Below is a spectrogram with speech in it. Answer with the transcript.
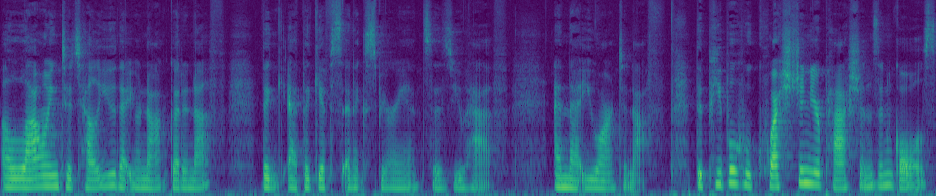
allowing to tell you that you're not good enough at the gifts and experiences you have and that you aren't enough. The people who question your passions and goals,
